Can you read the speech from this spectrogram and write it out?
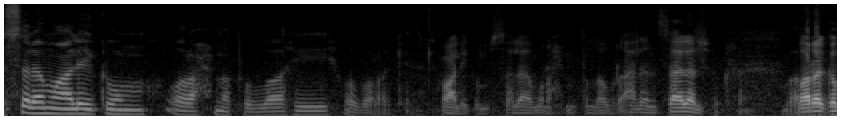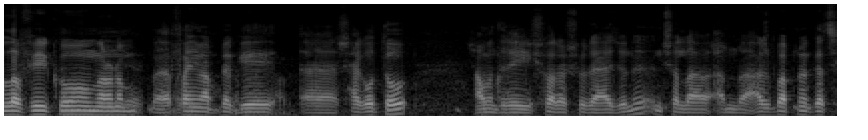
আসসালামু আলাইকুম ওরহমতুল্লাহি ওয়ালাইকুম আসসালাম রহমতুল্লাহ আহলান সাহলান বারাকাল্লাহ ফিকুম। ফাহিম আপনাকে স্বাগত। আমাদের এই সরাসরি আয়োজনে ইনশাল্লাহ আমরা আসব আপনার কাছে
